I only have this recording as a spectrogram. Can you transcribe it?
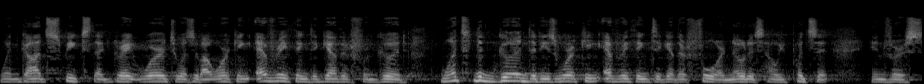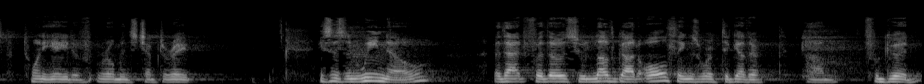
when God speaks that great word to us about working everything together for good, what's the good that He's working everything together for? Notice how He puts it in verse 28 of Romans chapter 8. He says, And we know that for those who love God, all things work together um, for good,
